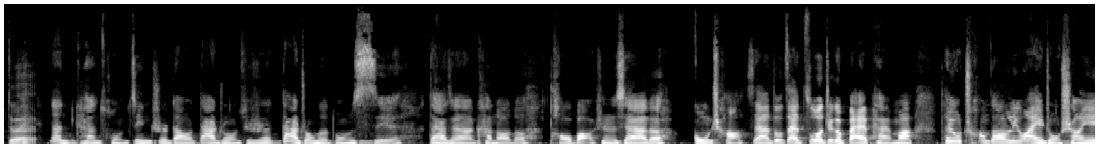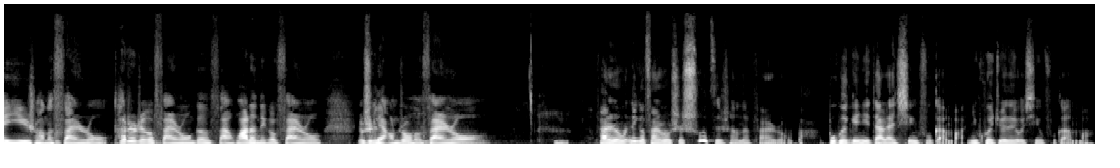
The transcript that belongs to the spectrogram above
对，那你看，从精致到大众，其实大众的东西，大家现在看到的淘宝，甚至现在的工厂，现在都在做这个白牌嘛，它又创造了另外一种商业意义上的繁荣。它的这个繁荣跟繁花的那个繁荣又是两种的繁荣。繁荣那个繁荣是数字上的繁荣吧，不会给你带来幸福感吧？你会觉得有幸福感吗？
